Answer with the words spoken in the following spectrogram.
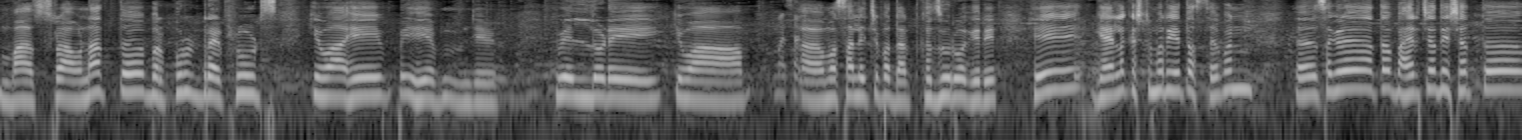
मा श्रावणात भरपूर ड्रायफ्रूट्स किंवा हे हे म्हणजे वेलदोडे किंवा अ, मसाल्याचे पदार्थ खजूर वगैरे हे घ्यायला कस्टमर येत असतं. पण अ, सगळं आता बाहेरच्या देशात अ,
